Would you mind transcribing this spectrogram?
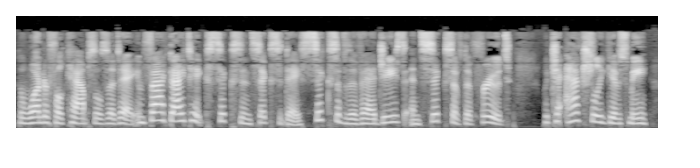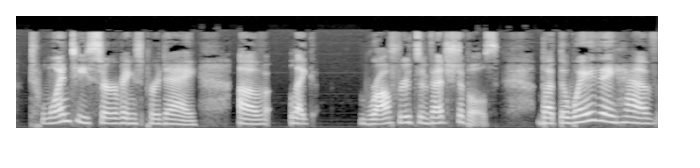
the wonderful capsules a day. In fact, I take six and six a day, six of the veggies and six of the fruits, which actually gives me 20 servings per day of like raw fruits and vegetables. But the way they have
